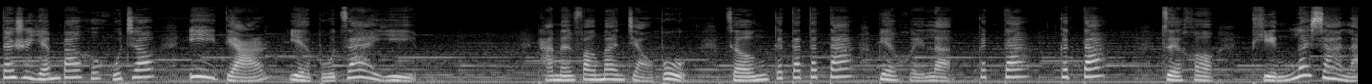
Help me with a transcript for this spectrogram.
但是盐巴和胡椒一点儿也不在意。他们放慢脚步，从咯哒哒哒变回了咯哒咯哒，最后停了下来。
